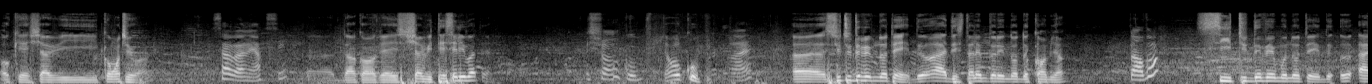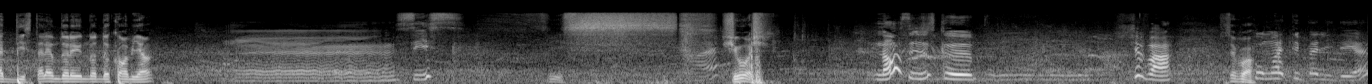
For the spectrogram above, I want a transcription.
ok Chavi comment tu vas? Ça va, merci. Euh, d'accord ok Chavi t'es célibataire? Je suis en couple. t'es en couple? Ouais. Euh, si tu devais me noter de 1 à 10 t'allais me donner une note de combien? Pardon? Si tu devais me noter de 1 à 10, t'allais me donner une note de combien? Euh, 6. 6. Je suis moche. Non, c'est juste que. Je sais pas. Je sais pas. Pour moi, t'es pas l'idéal.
